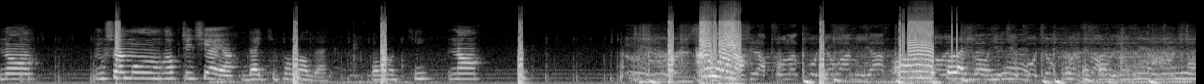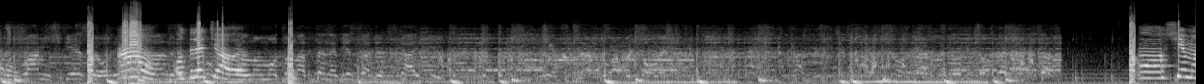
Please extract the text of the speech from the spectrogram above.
No. Muszę mu obciąć jaja. Daj ci pomogę. Pomóc ci? No. Ponad podziałami O, kolego, nie. Proszę bardzo, nie, nie, nie. Au, odleciałem. Moto na scenę, O, siema,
